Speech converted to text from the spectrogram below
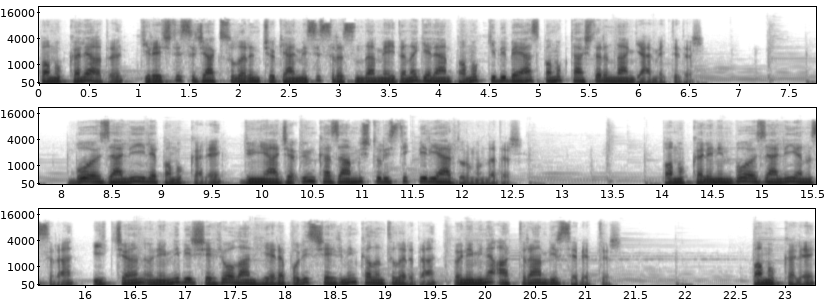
Pamukkale adı, kireçli sıcak suların çökelmesi sırasında meydana gelen pamuk gibi beyaz pamuk taşlarından gelmektedir. Bu özelliğiyle Pamukkale, dünyaca ün kazanmış turistik bir yer durumundadır. Pamukkale'nin bu özelliği yanı sıra, ilk çağın önemli bir şehri olan Hierapolis şehrinin kalıntıları da önemini arttıran bir sebeptir. Pamukkale,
